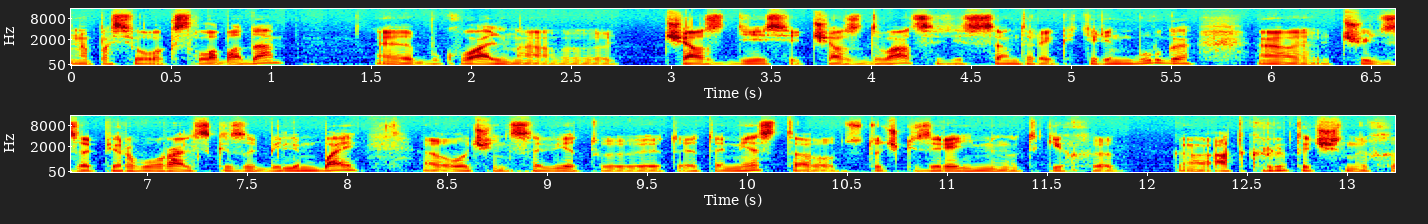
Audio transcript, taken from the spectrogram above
э, поселок Слобода. Э, Буквально э, час 10, час 20 из центра Екатеринбурга, э, чуть за Первоуральской, за Белимбай. Э, Очень советую это, место вот, с точки зрения именно таких э, открыточных,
